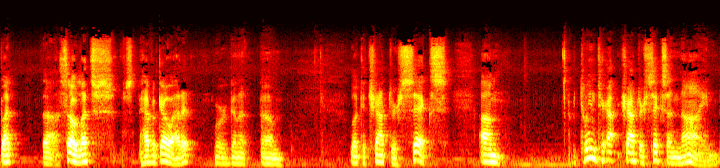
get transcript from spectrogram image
but uh, so let's have a go at it. We're going to um, look at chapter 6. Um, between chapter 6 and 9,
